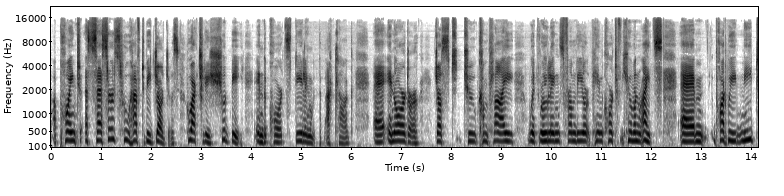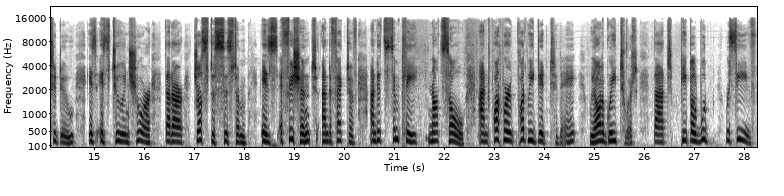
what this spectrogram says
appoint assessors who have to be judges, who actually should be in the courts dealing with the backlog, uh, in order just to comply with rulings from the European Court of Human Rights. Um, what we need to do is, is to ensure that our justice system is efficient and effective, and it's simply not so. And what we what we did today, we all agreed to it that people would receive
